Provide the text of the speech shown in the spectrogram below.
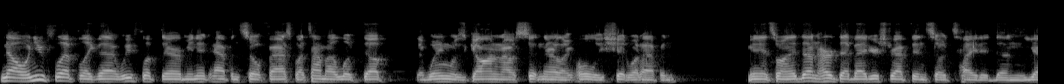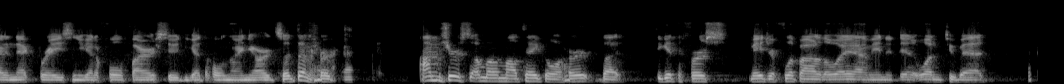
no, when you flip like that, we flipped there. I mean, it happened so fast. By the time I looked up, the wing was gone, and I was sitting there like, "Holy shit, what happened?" I mean, it's one. It doesn't hurt that bad. You're strapped in so tight. It doesn't. You got a neck brace, and you got a full fire suit. You got the whole nine yards, so it doesn't hurt. I'm sure some of them I'll take will hurt, but to get the first major flip out of the way, I mean, it, didn't, it wasn't too bad.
